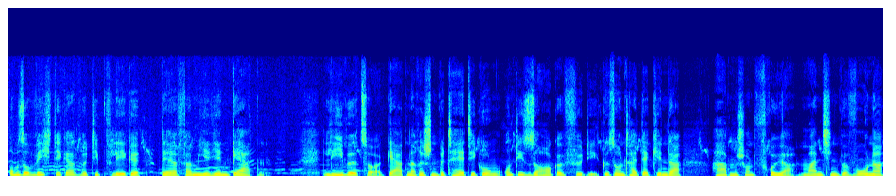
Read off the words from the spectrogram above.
umso wichtiger wird die Pflege der Familiengärten. Liebe zur gärtnerischen Betätigung und die Sorge für die Gesundheit der Kinder haben schon früher manchen Bewohner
